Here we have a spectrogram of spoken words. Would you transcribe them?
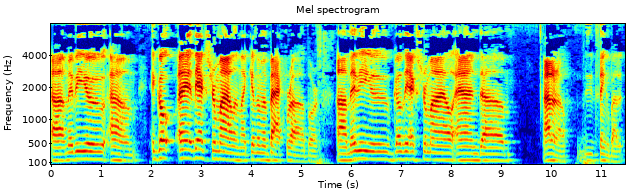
Uh, maybe you um, go the extra mile and like give them a back rub, or maybe you go the extra mile and um, I don't know. Think about it.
